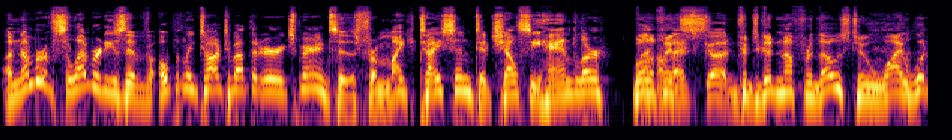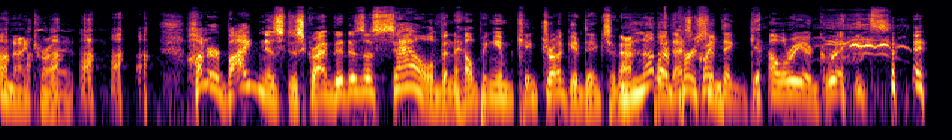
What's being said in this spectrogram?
A number of celebrities have openly talked about their experiences, from Mike Tyson to Chelsea Handler. Well, if Oh, it's that's good. if it's good enough for those two, why wouldn't I try it? Hunter Biden has described it as a salve and helping him kick drug addiction. Another Boy, that's person- quite the gallery of greats.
